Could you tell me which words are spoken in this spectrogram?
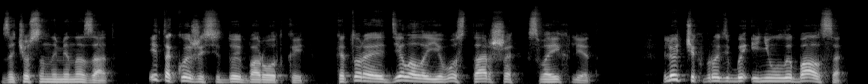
зачесанными назад, и такой же седой бородкой, которая делала его старше своих лет. Летчик вроде бы и не улыбался,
